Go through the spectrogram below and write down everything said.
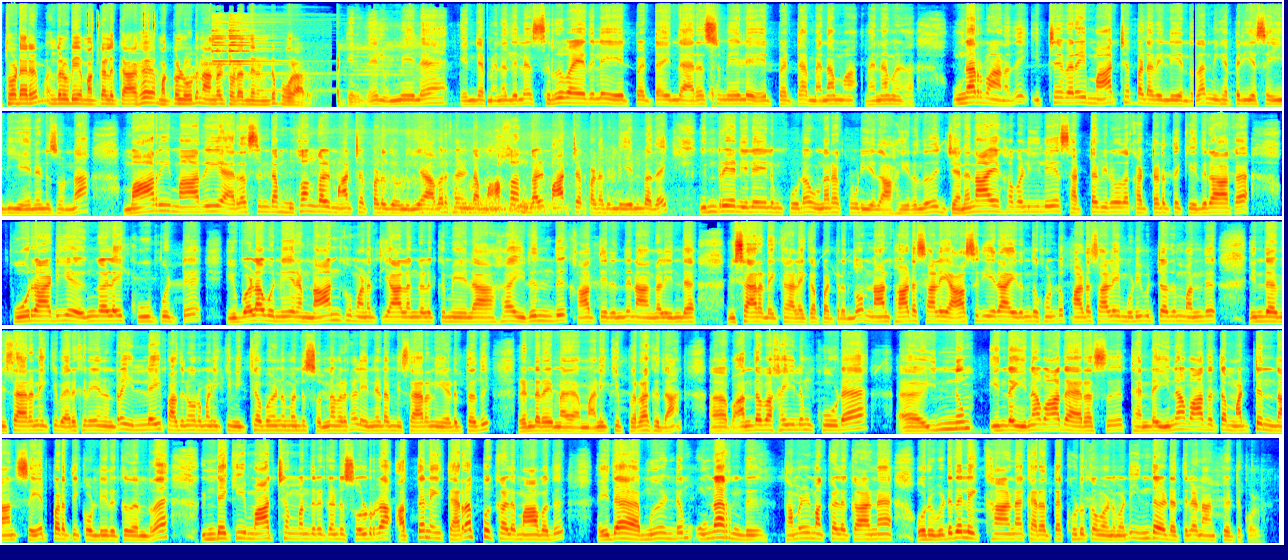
தொடரும். எங்களுடைய மக்களுக்காக மக்களோடு நாங்கள் தொடர்ந்து நின்று போராடுவோம். பட்டிருந்தேன் உண்மையில் என் மனதில் சிறு வயதிலே ஏற்பட்ட இந்த அரசு மேலே ஏற்பட்ட மனமா மன உணர்வானது இற்றைவரை மாற்றப்படவில்லை என்றுதான் மிகப்பெரிய செய்தி. ஏனென்று சொன்னால் மாறி மாறி அரசின் முகங்கள் மாற்றப்படுது ஒழிய அவர்களின் அகங்கள் மாற்றப்படவில்லை என்பதை இன்றைய நிலையிலும் கூட உணரக்கூடியதாக இருந்தது. ஜனநாயக வழியிலே சட்டவிரோத கட்டடத்துக்கு எதிராக போராடிய எங்களை கூப்பிட்டு இவ்வளவு நேரம் நான்கு மணத்தியாலங்களுக்கு மேலாக இருந்து காத்திருந்து நாங்கள் இந்த விசாரணை விசாரணைக்கு அழைக்கப்பட்டிருந்தோம். நான் பாடசாலை ஆசிரியராக இருந்து கொண்டு பாடசாலை முடிவிட்டதும் வந்து இந்த விசாரணைக்கு வருகிறேன் என்ற இல்லை. பதினோரு மணிக்கு நிற்க வேணும் என்று சொன்னவர்கள் என்னிடம் விசாரணை எடுத்தது ரெண்டரை ம மணிக்கு பிறகுதான். அந்த வகையிலும் கூட இன்னும் இந்த இனவாத அரசு தன்னை இனவாதத்தை மட்டும்தான் செயற்படுத்தி கொண்டிருக்குதுன்ற இன்றைக்கு மாற்றம் வந்திருக்குன்னு சொல்கிற அத்தனை தரப்புகளுமாவது இதை மீண்டும் உணர்ந்து தமிழ் மக்களுக்கான ஒரு விடுதலைக்கான கரத்தை கொடுக்க வேண்டும் என்று இந்த இடத்துல நான் கேட்டுக்கொள்கிறேன்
